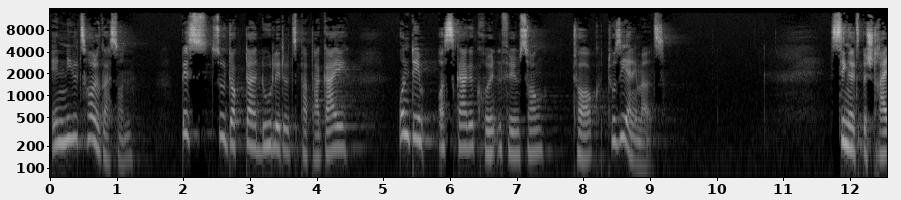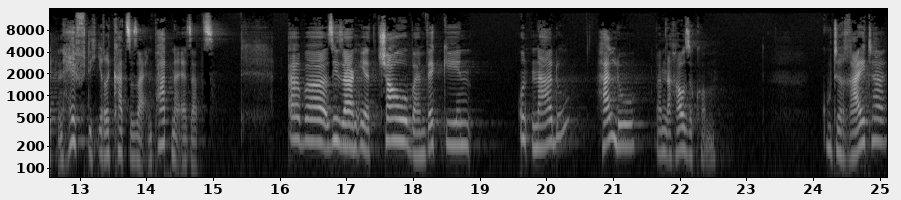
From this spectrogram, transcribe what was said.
in Nils Holgersson bis zu Dr. Doolittles Papagei und dem Oscar gekrönten Filmsong Talk to the Animals. Singles bestreiten heftig, ihre Katze sei ein Partnerersatz. Aber sie sagen ihr Ciao beim Weggehen und Nadu, Hallo beim Nachhausekommen. Gute Reiter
